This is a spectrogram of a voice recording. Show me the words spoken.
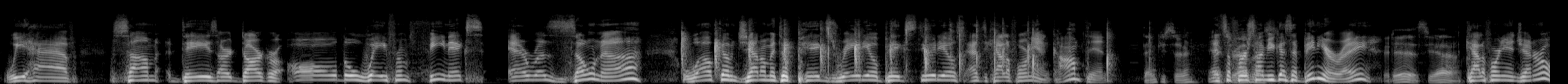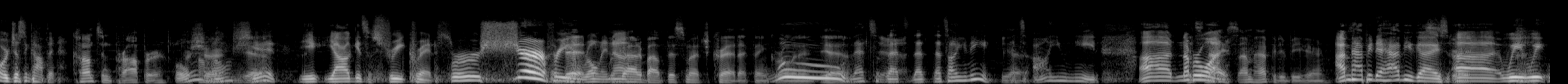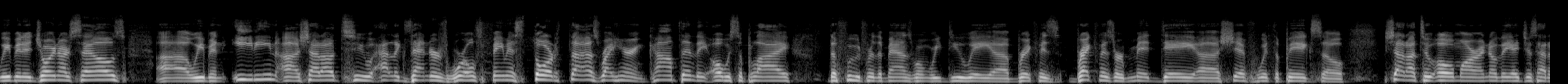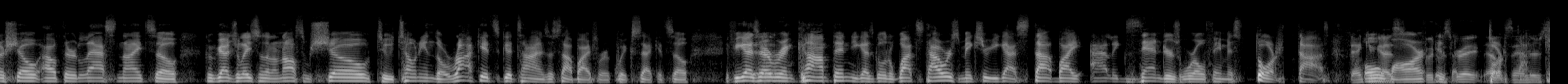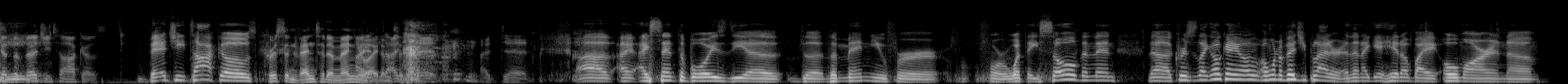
we have Some Days Are Darker all the way from Phoenix, Arizona. Welcome, gentlemen, to Pigs Radio, Pig Studios, and to California and Compton. Thank you, sir. And Thanks it's the first having time you guys have been here, right? It is, yeah. California in general, or just in Compton? Compton proper, for sure. oh, yeah. shit. Y- y'all get some street cred for sure for you rolling we up. got about this much cred, I think. Woo! rolling in. Yeah. That's that's that, that's all you need. Yeah. That's all you need. Uh, number It's one. Nice. I'm happy to be here. I'm happy to have you guys. Uh, we, we, we've been enjoying ourselves. Uh, we've been eating. Uh, shout out to Alexander's world's famous tortas right here in Compton. They always supply the food for the bands when we do a uh, breakfast breakfast or midday uh, shift with the pigs. So shout out to Omar. I know they just had a show out there last night. So congratulations on an awesome show to Tony and the Rockets. Good times. Let's stop by for a quick second. So if you guys are ever in Compton, you guys go to Watts Towers. Make sure you guys stop by Alexander's world famous tortas. Thank you, guys. Omar Food is was great, torta Alexander's. Get the veggie tacos. veggie tacos. Chris invented a menu I, item I today. did. I did. Uh, I, I sent the boys the uh, the the menu for for what they sold, and then uh, Chris is like, "Okay, I, I want a veggie platter," and then I get hit up by Omar and um,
